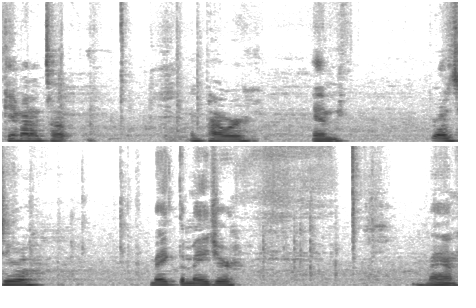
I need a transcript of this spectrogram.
came out on top. And Power and Ground Zero make the major. Man.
